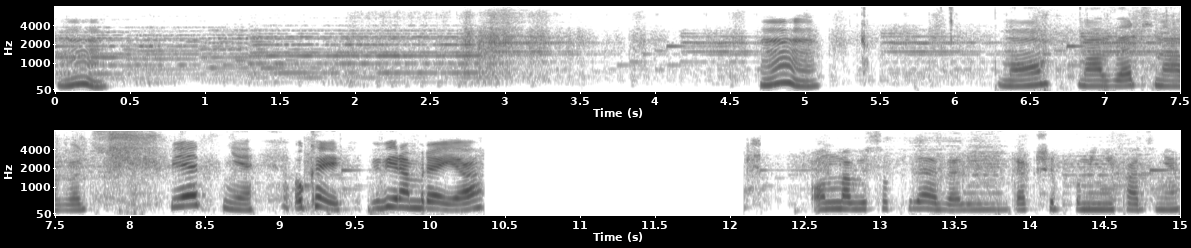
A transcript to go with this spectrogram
Hmm. Hmm. No, nawet, nawet. Świetnie. Okej, wybieram Reya. On ma wysoki level i tak szybko mi nie padnie.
